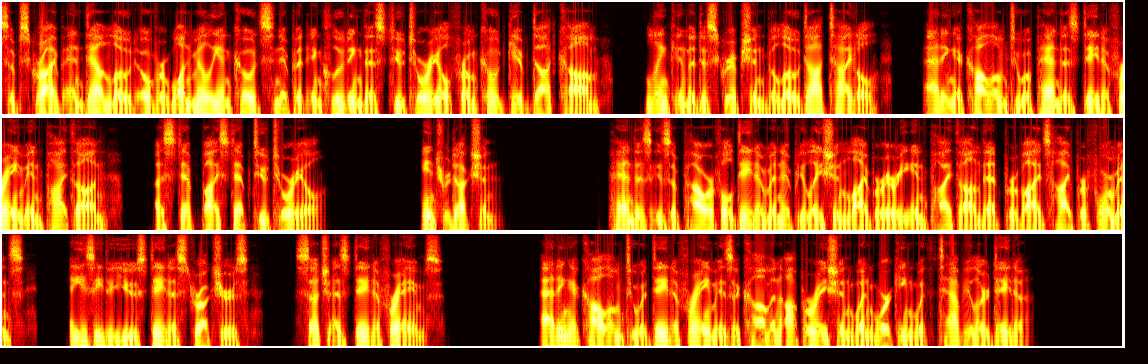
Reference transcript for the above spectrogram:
Subscribe and download over 1 million code snippet including this tutorial from codegive.com, link in the description below. Title, Adding a column to a pandas data frame in Python, a step-by-step -step tutorial. Introduction Pandas is a powerful data manipulation library in Python that provides high performance, easy to use data structures, such as data frames. Adding a column to a data frame is a common operation when working with tabular data.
